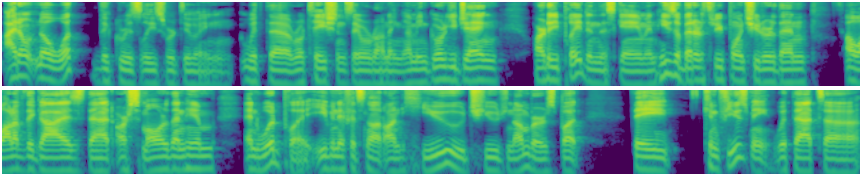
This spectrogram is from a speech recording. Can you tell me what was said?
I don't know what the Grizzlies were doing with the rotations they were running. I mean, Gorgui Dieng hardly played in this game, and he's a better three point shooter than a lot of the guys that are smaller than him and would play, even if it's not on huge, huge numbers. But they confused me with that uh,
